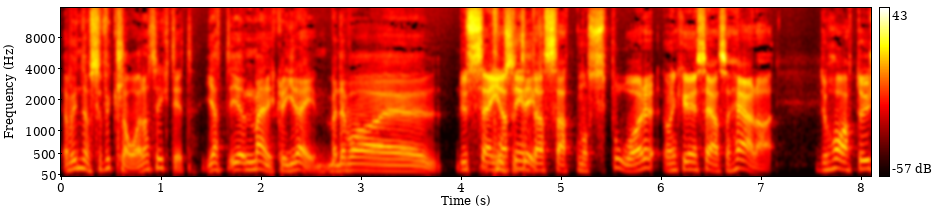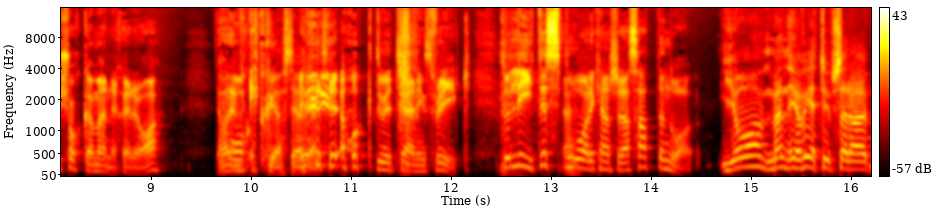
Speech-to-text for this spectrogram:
jag vet inte hur jag ska förklara det riktigt. Jätte, en märklig grej, men det var eh, Du säger att det positivt. inte har satt något spår. Man kan ju säga så här då. Du hatar ju tjocka människor idag. Ja, det är det Och- äckligaste jag vet. och du är träningsfreak. Så lite spår kanske det har satt ändå. Ja, men jag vet typ sådär,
